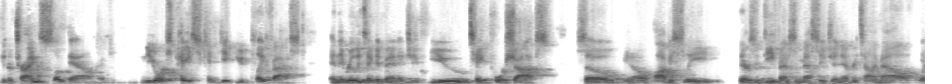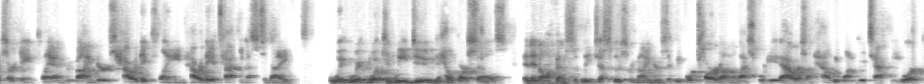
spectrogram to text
you know, trying to slow down. And New York's pace can get you to play fast. And they really take advantage if you take poor shots. So, you know, obviously there's a defensive message in every timeout. What's our game plan? Reminders. How are they playing? How are they attacking us tonight? What can we do to help ourselves? And then offensively, just those reminders that we've worked hard on the last 48 hours on how we wanted to attack New York.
